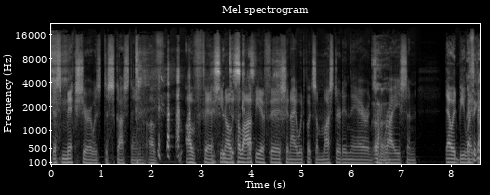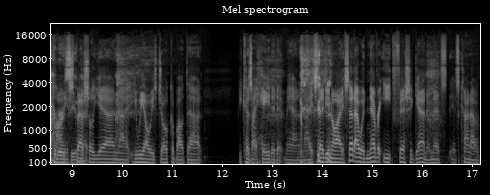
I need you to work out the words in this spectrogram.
this mixture was disgusting of of fish, you know, Disgusting. tilapia fish, and I would put some mustard in there and some rice, and that would be like the Hany seeing that. Special. Yeah, and I, he, we always joke about that because I hated it, man. And I said, you know, I said I would never eat fish again, and it's it's kind of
